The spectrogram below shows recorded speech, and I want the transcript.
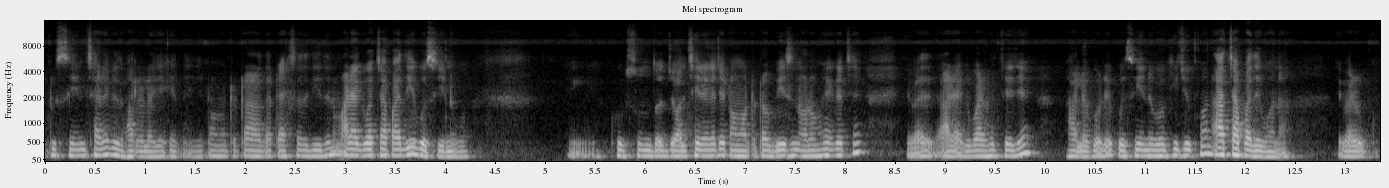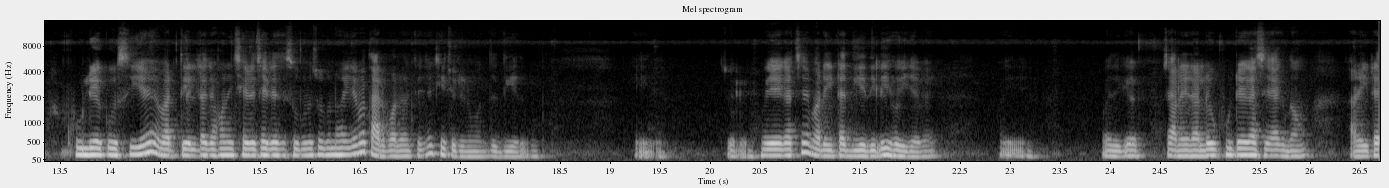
একটু সেন্ট ছাড়ে বেশ ভালো লাগে খেতে। যে টমেটোটা আদাটা একসাথে দিয়ে দিলাম, আর একবার চাপা দিয়ে বসিয়ে নেব। খুব সুন্দর জল ছেড়ে গেছে, টমেটোটাও বেশ নরম হয়ে গেছে। এবার আর একবার হচ্ছে যে ভালো করে কষিয়ে নেব কিছুক্ষণ, আর চাপা দেবো না। এবার খুলে কষিয়ে এবার তেলটা যখনই ছেড়ে ছেড়ে শুকনো শুকনো হয়ে যাবে, তারপরে হচ্ছে যে খিচুড়ির মধ্যে দিয়ে দেবো। এই চলুন, হয়ে গেছে, এবার এইটা দিয়ে দিলেই হয়ে যাবে। ওইদিকে চালের আলুও ফুটে গেছে একদম, আর এটা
